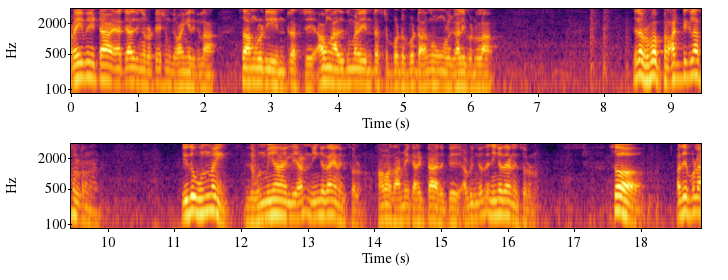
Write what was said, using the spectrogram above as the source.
ப்ரைவேட்டாக யார்ட்டையாவது நீங்கள் ரொட்டேஷனுக்கு வாங்கியிருக்கலாம். ஸோ அவங்களுடைய இன்ட்ரெஸ்ட்டு அவங்க அதுக்கு மேலே இன்ட்ரெஸ்ட்டு போட்டு போட்டு அவங்க உங்களை காலி பண்ணலாம். இதெல்லாம் ரொம்ப ப்ராக்டிக்கலாக சொல்கிறேன் நான். இது உண்மை. இது உண்மையாக இல்லையான்னு நீங்கள் தான் எனக்கு சொல்லணும். ஆமாம் சாமி கரெக்டாக இருக்குது அப்படிங்கிறத நீங்கள் தான் எனக்கு சொல்லணும். ஸோ அதே போல்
